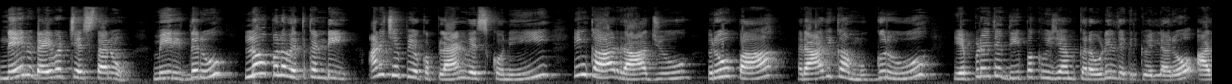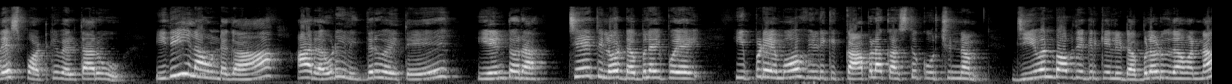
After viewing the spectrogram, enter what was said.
నేను డైవర్ట్ చేస్తాను. మీరిద్దరూ లోపల వెతకండి అని చెప్పి ఒక ప్లాన్ వేసుకొని ఇంకా రాజు రూప రాధిక ముగ్గురు ఎప్పుడైతే దీపక్ విజయాంబిక రౌడీల దగ్గరికి వెళ్ళారో అదే స్పాట్కి వెళ్తారు. ఇది ఇలా ఉండగా ఆ రౌడీలు ఇద్దరు అయితే ఏంటోరా చేతిలో డబ్బులైపోయాయి. ఇప్పుడేమో వీడికి కాపలా కాస్తూ కూర్చున్నాం. జీవన్ బాబు దగ్గరికి వెళ్ళి డబ్బులు అడుగుదామన్నా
